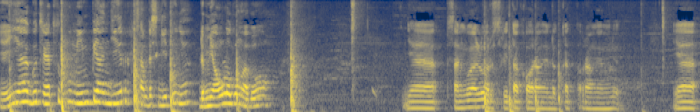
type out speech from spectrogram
Ya iya gue ternyata tuh gue mimpi anjir sampai segitunya. Demi allah gue nggak bohong. Ya pesan gue lu harus cerita ke orang yang dekat orang yang lu ya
